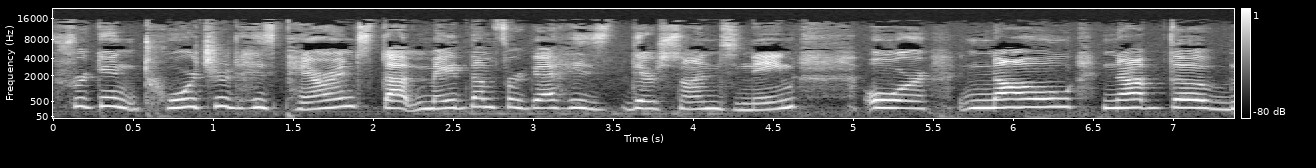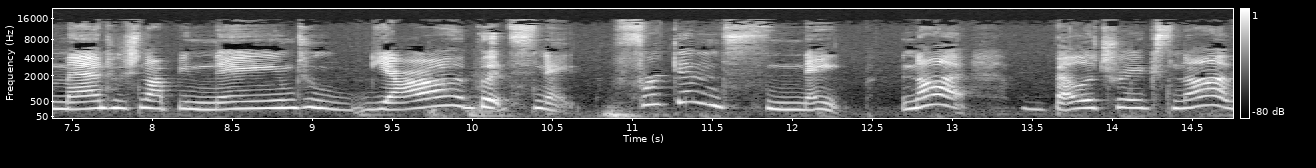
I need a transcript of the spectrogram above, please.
freaking tortured his parents that made them forget his their son's name or no not the man who should not be named who yeah but snape. Freaking snape. Not bellatrix not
